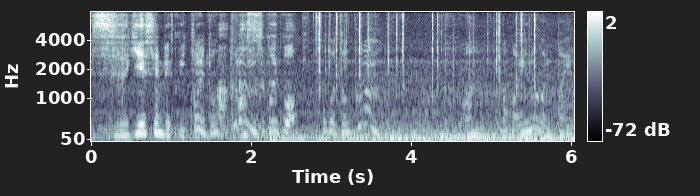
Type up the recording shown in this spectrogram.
すげえせんべい食いてこれドッあグランあそこ行こここドッグランなんか犬がいっぱいいる。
